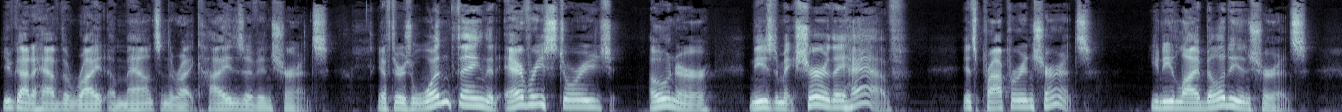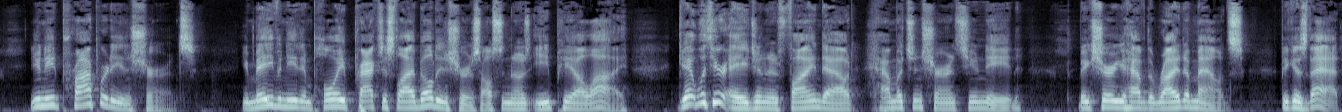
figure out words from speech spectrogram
You've got to have the right amounts and the right kinds of insurance. If there's one thing that every storage owner needs to make sure they have, it's proper insurance. You need liability insurance. You need property insurance. You may even need employee practice liability insurance, also known as EPLI. Get with your agent and find out how much insurance you need. Make sure you have the right amounts because that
